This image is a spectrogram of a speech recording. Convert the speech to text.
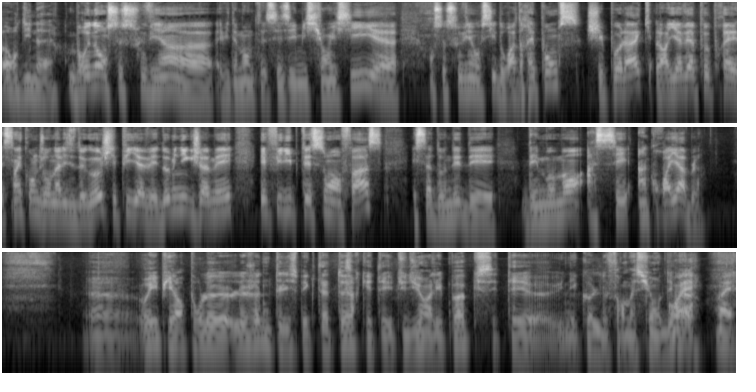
ordinaire. Bruno, on se souvient euh, évidemment de ces émissions ici. euh, on se souvient aussi droit de réponse chez Pollack. Alors il y avait à peu près 50 journalistes de gauche et puis il y avait Dominique Jamet et Philippe Tesson en face et ça donnait des, des moments assez incroyables. Euh, oui, puis alors pour le, le jeune téléspectateur qui était étudiant à l'époque, c'était euh, une école de formation au débat. Ouais, ouais.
